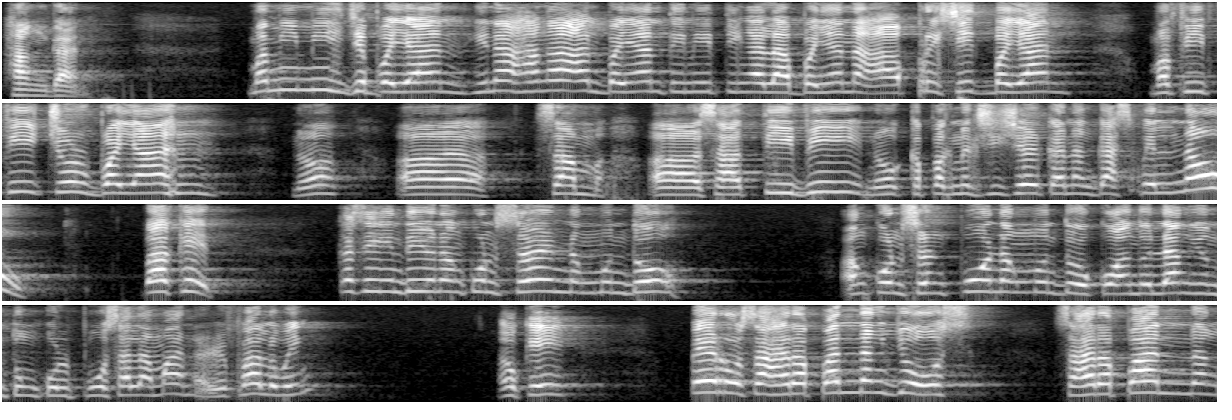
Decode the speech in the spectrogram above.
hanggan. Mamimidya ba yan? Hinahangaan ba yan? Tinitingala ba yan? Na-appreciate ba yan? Mafi-feature ba yan? No? Uh, sa, uh, sa TV, no? kapag nagsishare ka ng gospel? No. Bakit? Kasi hindi yun ang concern ng mundo. Ang concern po ng mundo, kung ano lang yung tungkol po sa laman. Are you following? Okay? Pero sa harapan ng Diyos, sa harapan ng,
